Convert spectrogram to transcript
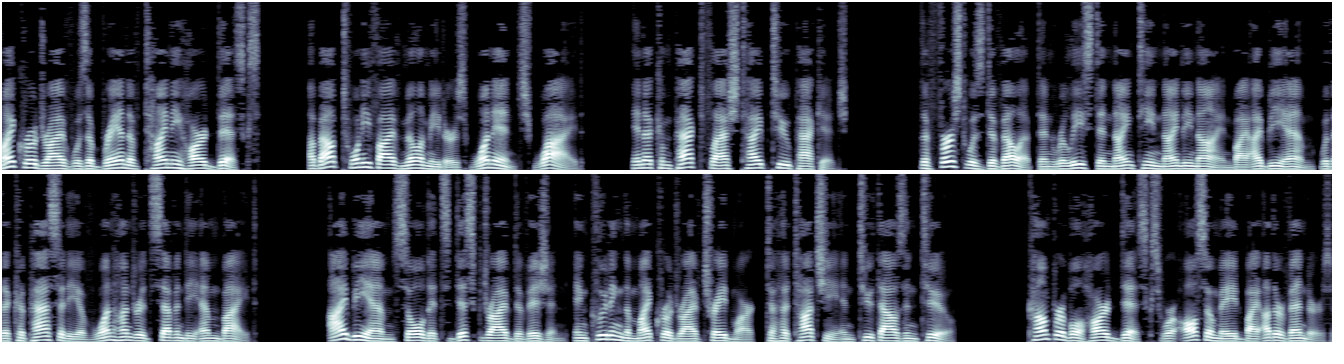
Microdrive was a brand of tiny hard disks, about 25 mm 1 inch wide, in a compact flash Type 2 package. The first was developed and released in 1999 by IBM, with a capacity of 170 MB. IBM sold its disk drive division, including the microdrive trademark, to Hitachi in 2002. Comparable hard disks were also made by other vendors,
